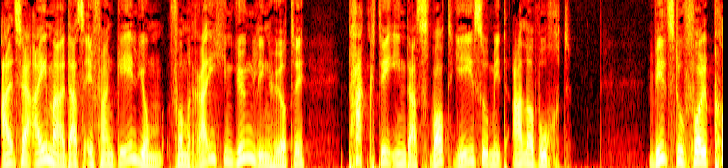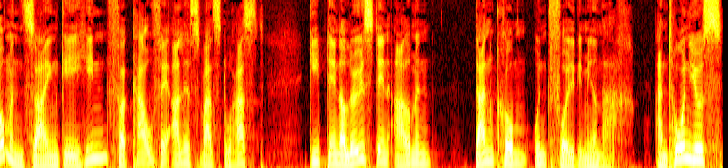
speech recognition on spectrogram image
als er einmal das Evangelium vom reichen Jüngling hörte, packte ihn das Wort Jesu mit aller Wucht. Willst du vollkommen sein, geh hin, verkaufe alles, was du hast, gib den Erlös den Armen, dann komm und folge mir nach. Antonius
